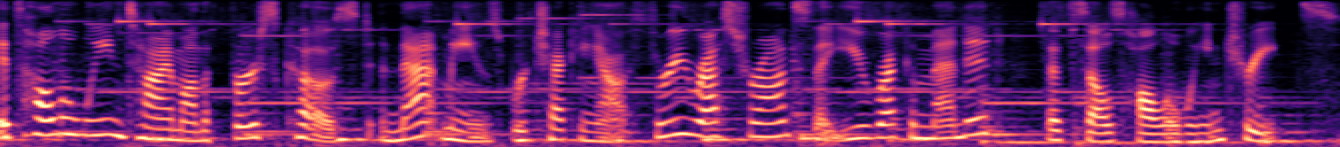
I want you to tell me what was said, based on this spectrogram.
It's Halloween time on the First Coast, and that means we're checking out three restaurants that you recommended that sells Halloween treats.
